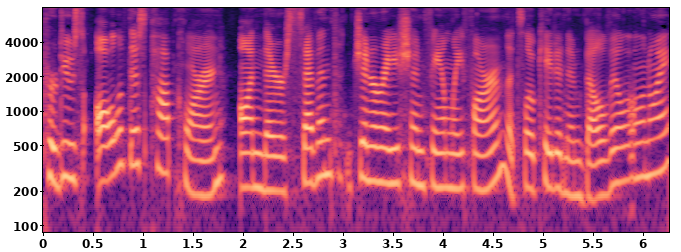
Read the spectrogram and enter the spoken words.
produce all of this popcorn on their seventh generation family farm that's located in Belleville, Illinois.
